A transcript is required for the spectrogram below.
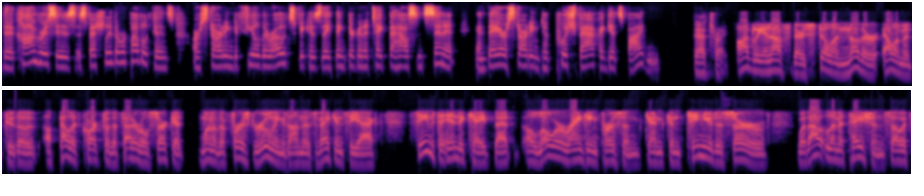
the Congress is, especially the Republicans, are starting to feel their oats because they think they're going to take the House and Senate, and they are starting to push back against Biden. That's right. Oddly enough, there's still another element to the appellate court for the federal circuit. One of the first rulings on this Vacancy Act seems to indicate that a lower ranking person can continue to serve without limitation. So it's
